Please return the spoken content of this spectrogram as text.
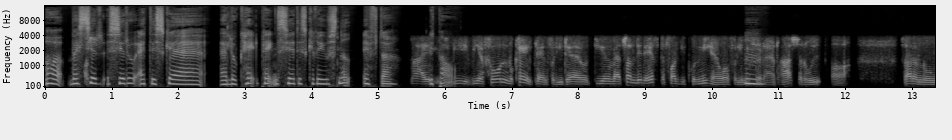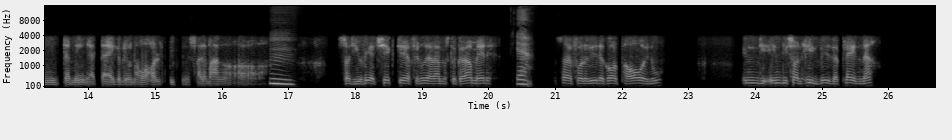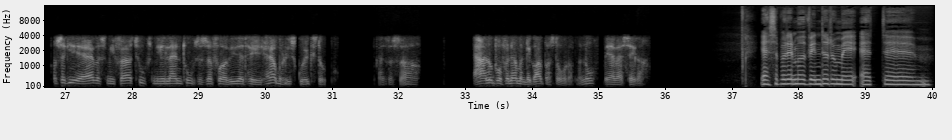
Og hvad siger, siger du, at det skal, at lokalplanen siger, at det skal rives ned efter? Nej, Et par år. vi, vi har fået en lokalplan, fordi det er jo, de har jo været sådan lidt efter folk i kolonihaver, fordi man Mm. flytter adresser derud, og så er der nogen, der mener, at der ikke er blevet overholdt bygningsreglementer, og Mm. så er de jo ved at tjekke det og finde ud af, hvad man skal gøre med det. Ja. Så har jeg fået at vide, at der går et par år endnu, inden de, inden de sådan helt ved, hvad planen er. Og så giver jeg ikke smide 40.000 i et eller andet hus, og så får jeg at vide, at hey, her må det sgu ikke stå. Altså så... Jeg har nu på fornemmelsen, det godt der, men nu vil jeg være sikker. Ja, så på den måde venter du med at øh,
